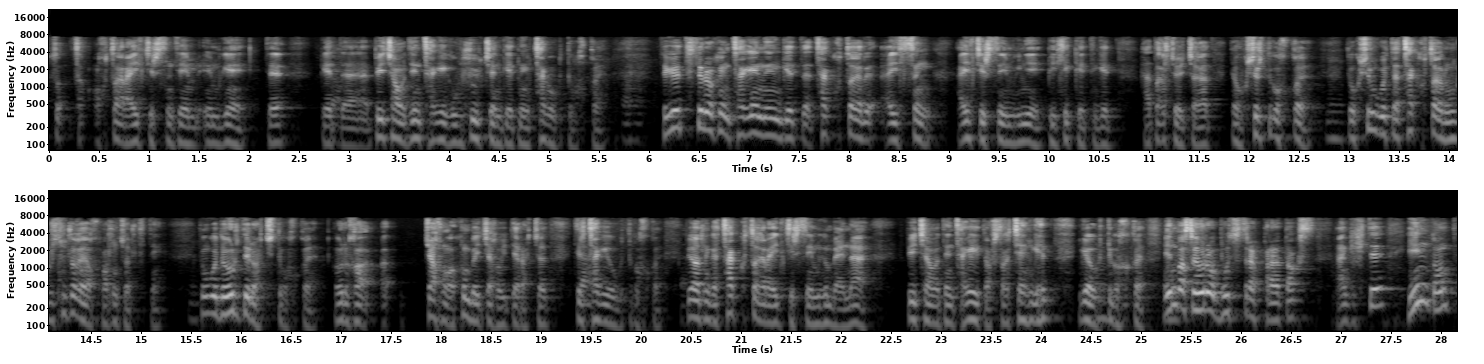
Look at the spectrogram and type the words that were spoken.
хугацаагаар аялж ирсэн тийм эмгэн тий Гэт би чамд энэ цагийг өвлүүлж яах гээд нэг цаг өгдөг байхгүй. Тэгээд тэр охин цагийн ингээд цаг хугацаагаар аялсан аялж ирсэн эмгний бэлэг гэд ингээд хадгалж байж байгаад тэг хөшөрдөг байхгүй. Тэг хөшрөнгүүтээ цаг хугацаагаар өнгөрсөн лугаа явах боломж болдтой. Тэнгүүд өөр дээр очдөг байхгүй. Өөрийнхөө жоохон охин байж байгаа үе дээр очиод тэр цагийг өгдөг байхгүй. Би бол ингээд цаг хугацаагаар аялж ирсэн эмгэн байна би чамд энэ цагийг дурсгаж яах гээд ингээ өгдөг байхгүй. Энэ бас өөрөө bootstrap paradox. А гэхдээ энэ дунд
